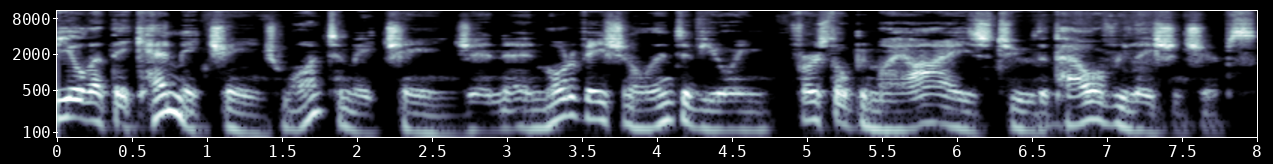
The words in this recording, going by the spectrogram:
feel that they can make change, want to make change. And, and motivational interviewing first opened my eyes to the power of relationships.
